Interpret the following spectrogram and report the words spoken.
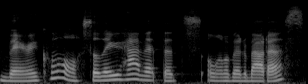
Very cool. So there you have it. That's a little bit about us.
